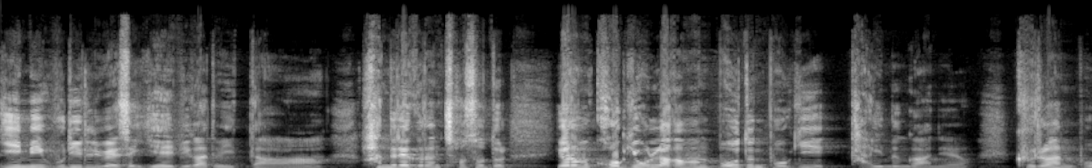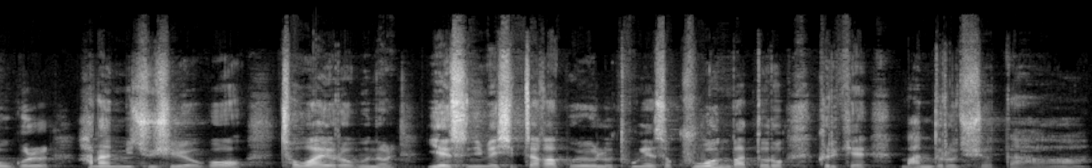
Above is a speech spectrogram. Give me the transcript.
이미 우리를 위해서 예비가 돼 있다. 하늘의 그런 처소들. 여러분, 거기 올라가면 모든 복이 다 있는 거 아니에요? 그러한 복을 하나님이 주시려고 저와 여러분을 예수님의 십자가 보혈로 통해서 구원받도록 그렇게 만들어 주셨다.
